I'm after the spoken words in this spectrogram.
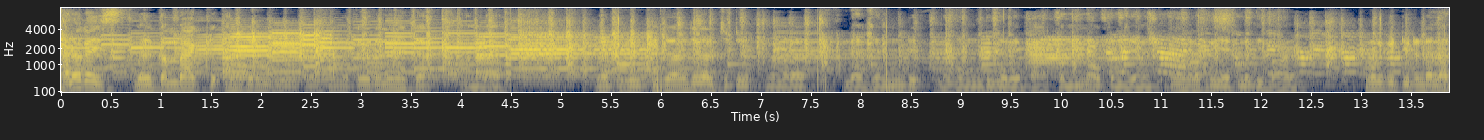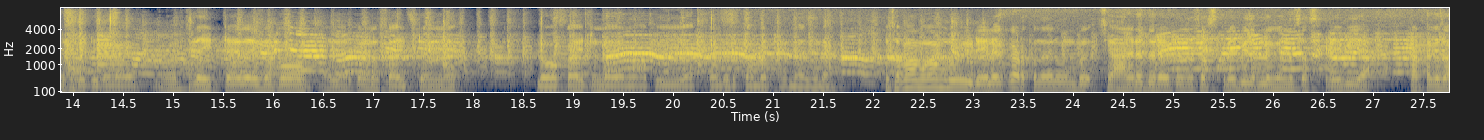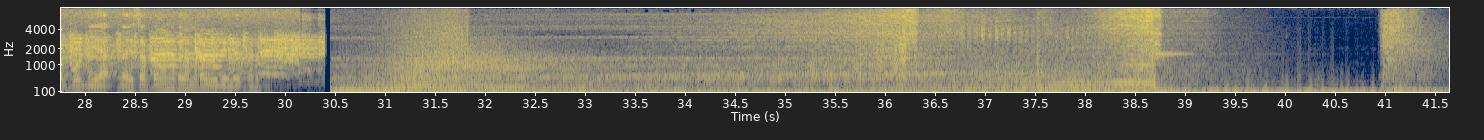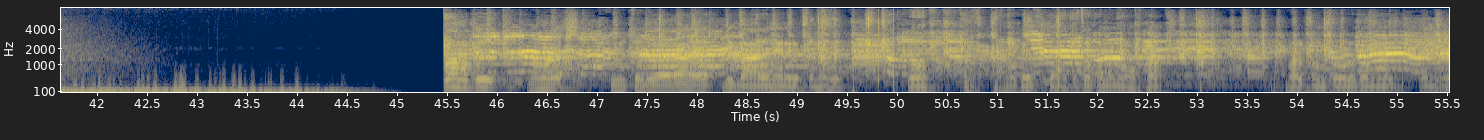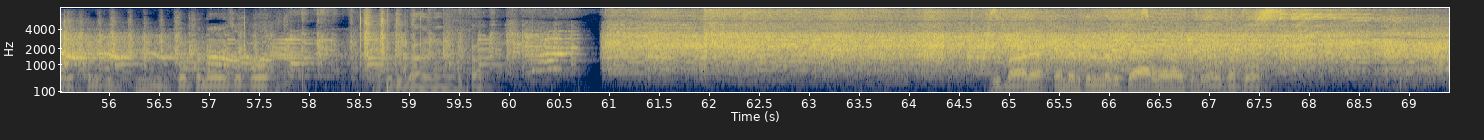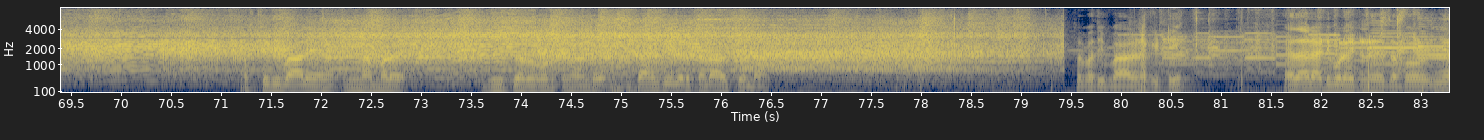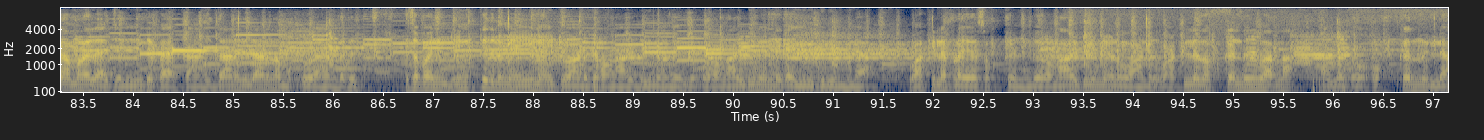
Hello guys welcome back to another video ഇന്നത്തെ video എന്ന് വെച്ചാൽ നമ്മുടെ റൂക്കി ചാലഞ്ച് കളിച്ചിട്ട് നമ്മുടെ ലെജൻഡ് ലെജൻഡ് ചെറിയ പാക്ക് ഒന്ന് ഓപ്പൺ ചെയ്യണം നമ്മളെ ഫ്രീ ആയിട്ടുള്ള ദിബാല നമുക്ക് കിട്ടിയിട്ടുണ്ട്. എല്ലാവർക്കും കിട്ടിയിട്ടുണ്ടാവും. കുറച്ച് ലേറ്റ് ആയത് അപ്പോൾ എല്ലാവർക്കും അങ്ങനെ സൈറ്റ് ഒന്ന് ലോക്ക് ആയിട്ടുണ്ടായിരുന്നു. അപ്പോൾ ഈ അക്കൗണ്ട് എടുക്കാൻ പറ്റിയിട്ടുണ്ടായിരുന്നില്ല. പക്ഷേ അപ്പോൾ നമുക്ക് നമ്മുടെ വീഡിയോയിലേക്ക് കടക്കുന്നതിന് മുമ്പ് ചാനൽ ഇതുവരെയായിട്ടൊന്ന് സബ്സ്ക്രൈബ് ചെയ്തിട്ടില്ലെങ്കിൽ ഒന്ന് സബ്സ്ക്രൈബ് ചെയ്യുക. കട്ടൊക്കെ സപ്പോർട്ട് ചെയ്യുക ഗൈസ് അപ്പോൾ നമുക്ക് നമ്മുടെ വീഡിയോയിലേക്ക് കിടക്കാം. ഇപ്പോൾ നമുക്ക് നമ്മുടെ ഫ്യൂച്ചർ കാർഡായ ദിബാലനെയാണ് കിട്ടുന്നത്. അപ്പോൾ നമുക്ക് സ്റ്റാറ്റസ് ഒക്കെ ഒന്ന് നോക്കാം. ബാൾ കൺട്രോൾ തൊണ്ണൂറ്റി അപ്പോൾ നമുക്ക് ബാലിനെ എടുക്കാം ദിബാല എന്റെ അടുത്ത് ഉള്ളത് കാരിയർ ആയിട്ടുണ്ട് ഗൈസ് അപ്പോൾ ഫസ്റ്റ് ദിബാലയാണ് ഇനി നമ്മൾ ജി ഒക്കെ കൊടുത്തുകൊണ്ട് സൈൻ ചെയ്തെടുക്കേണ്ട ആവശ്യമില്ല അപ്പോൾ ദിബാലിനെ കിട്ടി ഏതായാലും അടിപൊളിയായിട്ടുണ്ട് ഗൈസ്. അപ്പോൾ ഇനി നമ്മളെ ലെജൻഡ് പാക്കാണ്. ഇതാണ് ഇതിലാണ് നമുക്ക് വേണ്ടത്. ഗൈസ് അപ്പോൾ എനിക്കിതിൽ മെയിനായിട്ട് വേണ്ടത് റൊണാൾഡീനാണ് ഗൈസ്. അപ്പോൾ റൊണാൾഡീന് എന്റെ കയ്യിൽ ഇതിലില്ല. ബാക്കിയുള്ള പ്ലെയേഴ്സ് ഒക്കെ ഉണ്ട്. റൊണാൾഡീനെയാണ് വേണ്ടത്. ബാക്കിയുള്ളതൊക്കെ ഉണ്ട് എന്ന് പറഞ്ഞാൽ അല്ല കേട്ടോ ഒക്കെ ഒന്നുമില്ല.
